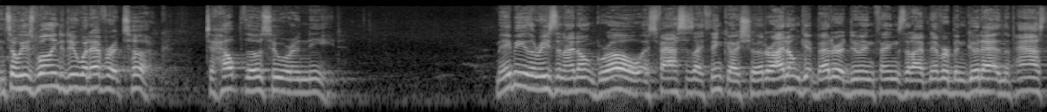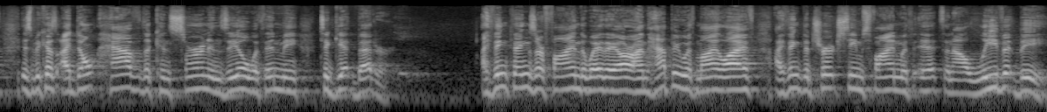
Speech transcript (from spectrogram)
And so he was willing to do whatever it took to help those who were in need. Maybe the reason I don't grow as fast as I think I should, or I don't get better at doing things that I've never been good at in the past, is because I don't have the concern and zeal within me to get better. I think things are fine the way they are. I'm happy with my life. I think the church seems fine with it, and I'll leave it be.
